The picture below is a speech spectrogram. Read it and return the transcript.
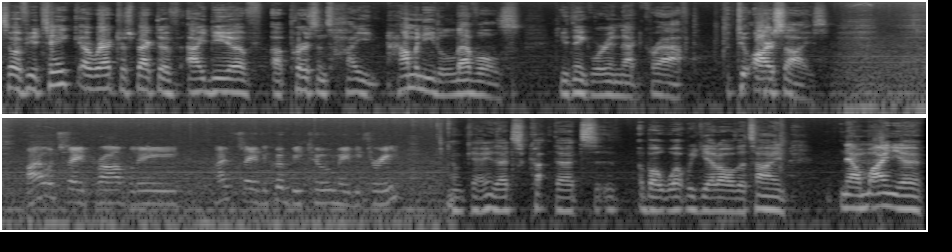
So if you take a retrospective idea of a person's height, how many levels do you think were in that craft to our size? I would say probably I'd say there could be two, maybe three. Okay, that's that's about what we get all the time. Now, mind you,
